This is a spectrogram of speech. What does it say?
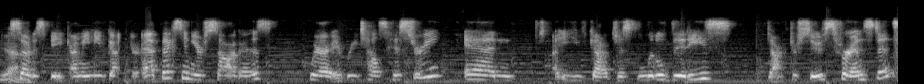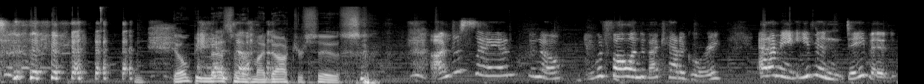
Yeah. so to speak i mean you've got your epics and your sagas where it retells history and you've got just little ditties dr seuss for instance Don't be messing And, with my Dr. Seuss. i'm just saying you know you would fall into that category and i mean even david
